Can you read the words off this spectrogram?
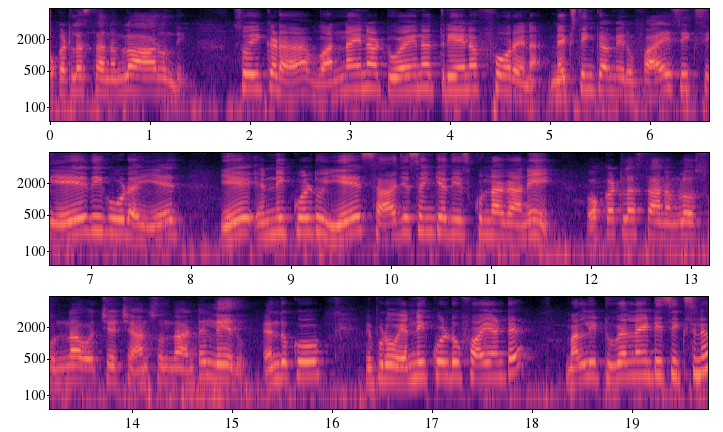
ఒకట్ల స్థానంలో ఆరు ఉంది సో ఇక్కడ వన్ అయినా టూ అయినా త్రీ అయినా ఫోర్ అయినా. నెక్స్ట్ ఇంకా మీరు ఫైవ్ సిక్స్ ఏది కూడా ఏ ఏ ఎన్ ఈక్వల్ టు ఏ సహజ సంఖ్య తీసుకున్నా కానీ ఒకట్ల స్థానంలో సున్నా వచ్చే ఛాన్స్ ఉందా అంటే లేదు. ఎందుకు? ఇప్పుడు ఎన్ ఈక్వల్ టు ఫైవ్ అంటే మళ్ళీ ట్వెల్వ్ నైంటీ సిక్స్ను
